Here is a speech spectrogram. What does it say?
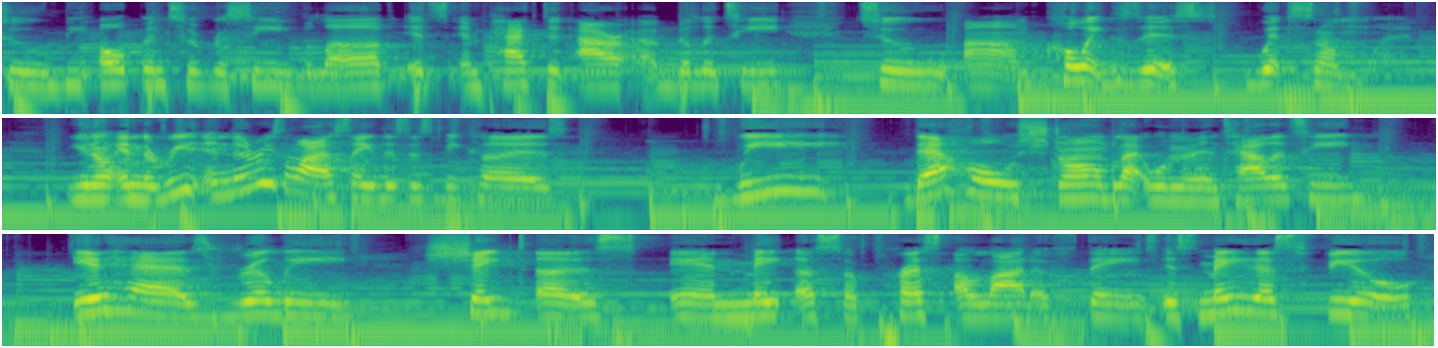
to be open to receive love. It's impacted our ability to um, coexist with someone. You know, and the re- and the reason why I say this is because we that whole strong black woman mentality, it has really shaped us and made us suppress a lot of things. It's made us feel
